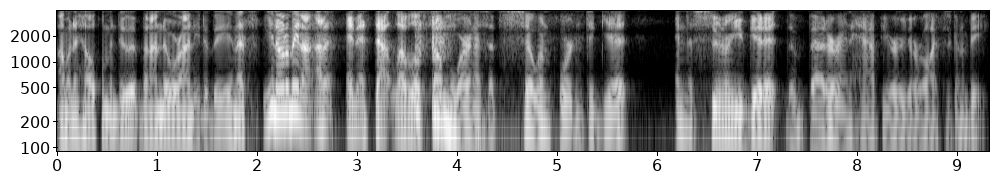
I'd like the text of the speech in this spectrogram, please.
i'm going to help them and do it but i know where i need to be. And that's you know what i mean? I, I, And it's that level of self awareness that's so important to get. And the sooner you get it, the better and happier your life is going to be.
